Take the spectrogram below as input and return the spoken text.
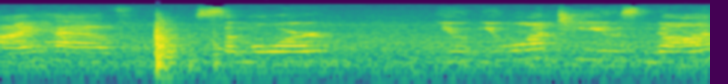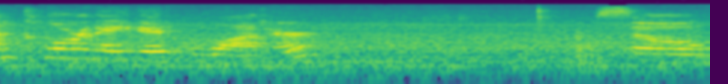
I have some more, you, you want to use non-chlorinated water. So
